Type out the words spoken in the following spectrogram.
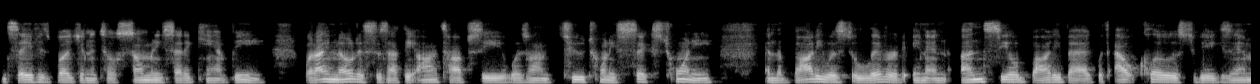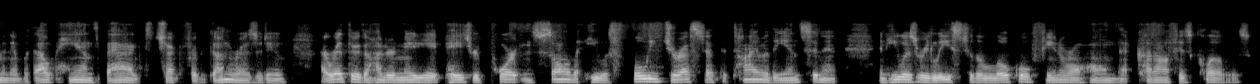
and save his budget until somebody said it can't be. What I noticed is that the autopsy was on 22620 and the body was delivered in an unsealed body bag without clothes to be examined and without hands bagged to check for the gun residue. I read through the 188 page report and saw that he was fully dressed at the time of the incident and he was released to the local funeral home that cut off his clothes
